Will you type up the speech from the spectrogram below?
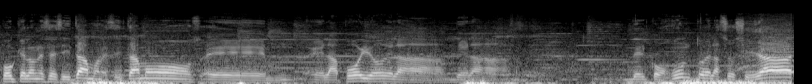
porque lo necesitamos, necesitamos eh, el apoyo de la, de la, del conjunto de la sociedad.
